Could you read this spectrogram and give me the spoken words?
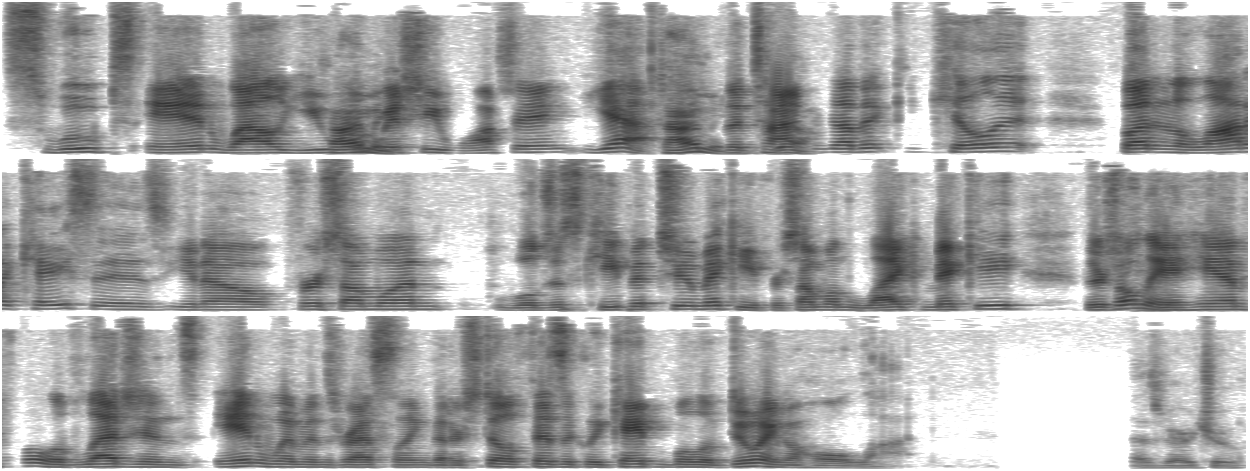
swoops in while you Timing. were wishy washing. Yeah. Timing. The yeah. timing of it can kill it. But in a lot of cases, you know, for someone, we'll just keep it to Mickie. For someone like Mickie, there's only Mm-hmm. a handful of legends in women's wrestling that are still physically capable of doing a whole lot. That's very true.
